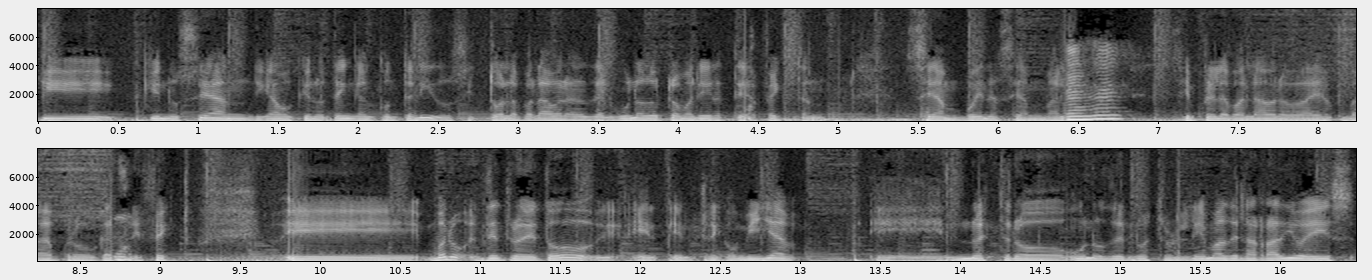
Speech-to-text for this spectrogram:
que, no sean, digamos, que no tengan contenido. Si todas las palabras de alguna u otra manera te afectan, sean buenas, sean malas, siempre la palabra va, a, provocar un efecto. Eh, bueno, dentro de todo, eh, entre comillas, eh, nuestro uno de nuestros lemas de la radio es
